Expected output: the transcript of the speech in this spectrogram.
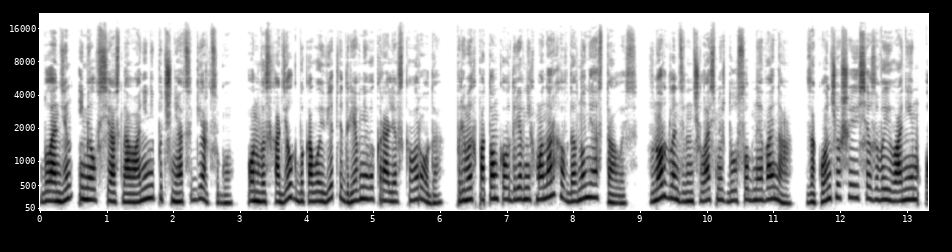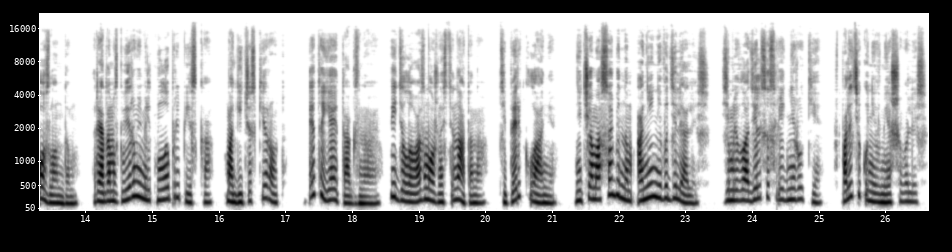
блондин имел все основания не подчиняться герцогу. Он восходил к боковой ветви древнего королевского рода. Прямых потомков древних монархов давно не осталось. В Нордланде началась междоусобная война, закончившаяся завоеванием Озландом. Рядом с гвирами мелькнула приписка «Магический род». Это я и так знаю. Видела возможности Натана. Теперь к Лане. Ничем особенным они не выделялись. Землевладельцы средней руки. В политику не вмешивались.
